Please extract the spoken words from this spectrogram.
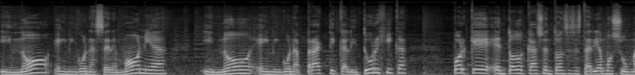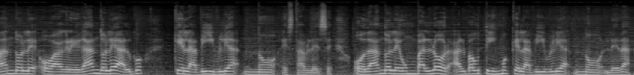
y no en ninguna ceremonia y no en ninguna práctica litúrgica porque en todo caso entonces estaríamos sumándole o agregándole algo que la Biblia no establece o dándole un valor al bautismo que la Biblia no le da.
